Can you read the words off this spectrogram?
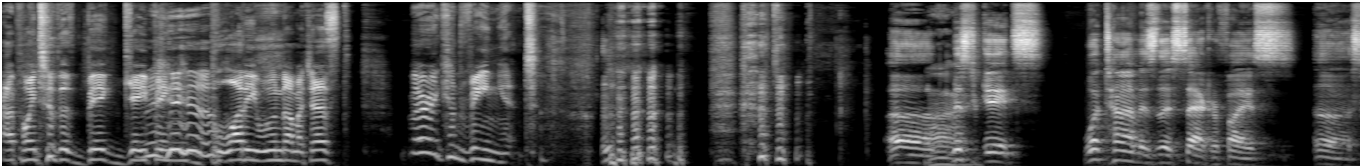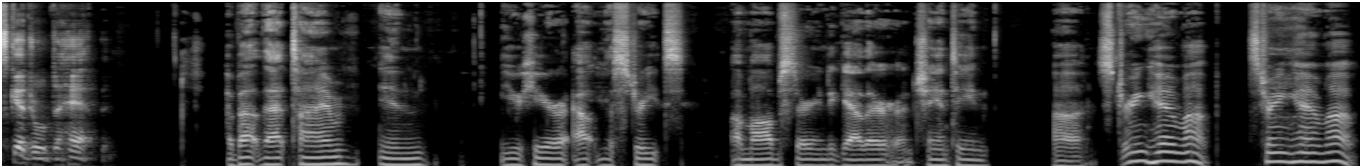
I point to the big, gaping, bloody wound on my chest. Very convenient. Uh, Aye. Mr. Gates, what time is this sacrifice uh scheduled to happen? About that time, in you hear out in the streets a mob stirring together and chanting, uh, "String him up, string him up."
